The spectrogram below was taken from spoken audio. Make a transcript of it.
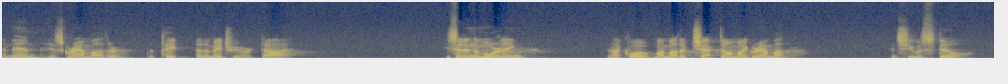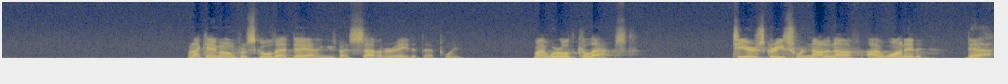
And then his grandmother, the, pat- uh, the matriarch, died. He said in the morning, and I quote, My mother checked on my grandmother, and she was still. When I came home from school that day, I think he was about seven or eight at that point, my world collapsed. Tears, griefs were not enough. I wanted death.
